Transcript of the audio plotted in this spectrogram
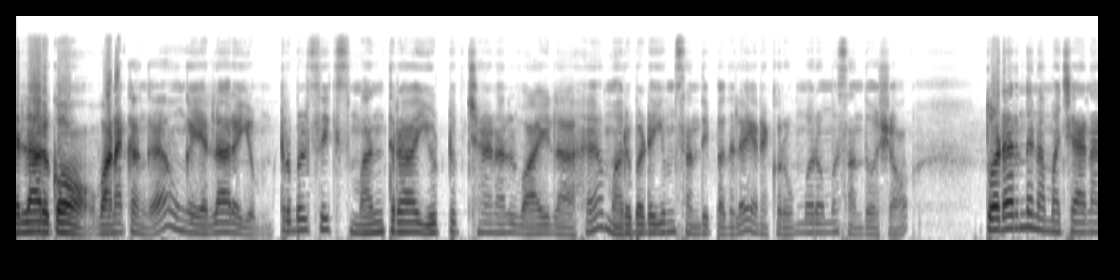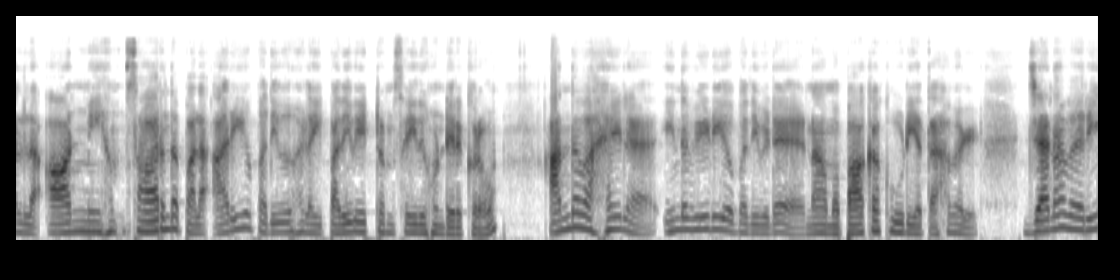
எல்லாருக்கும் வணக்கங்க. உங்கள் எல்லாரையும் triple six Mantra YouTube channel வாயிலாக மறுபடியும் சந்திப்பதில் எனக்கு ரொம்ப ரொம்ப சந்தோஷம். தொடர்ந்து நம்ம சேனலில் ஆன்மீகம் சார்ந்த பல அரிய பதிவுகளை பதிவேற்றம் செய்து கொண்டிருக்கிறோம். அந்த வகையில் இந்த வீடியோ பதிவிட நாம் பார்க்கக்கூடிய தகவல் ஜனவரி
